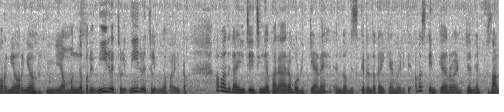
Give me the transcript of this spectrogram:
ഉറങ്ങി ഉറങ്ങി ഉറങ്ങി അമ്മ ഇങ്ങനെ പറയും നീര് വെച്ചോളി നീര് വെച്ചോളി ഇങ്ങനെ പറയും കേട്ടോ. അപ്പോൾ അത് കഴിഞ്ഞ് ചേച്ചി ഇങ്ങനെ പലഹാരം പൊടിക്കുകയാണ് എന്തോ ബിസ്ക്കറ്റ് എന്തോ കഴിക്കാൻ വേണ്ടിയിട്ട്. അപ്പോൾ സ്കിൻ കെയർ വേണ്ടിയിട്ട് ഞാൻ സൺ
